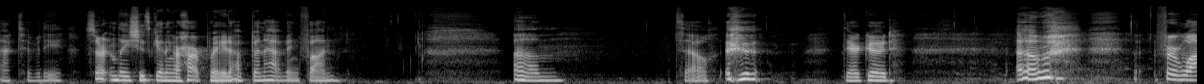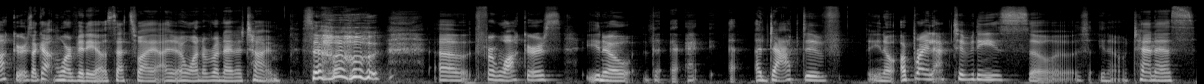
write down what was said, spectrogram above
activity. Certainly, she's getting her heart rate up and having fun. Um, so they're good. Um, for walkers, I got more videos. That's why I don't want to run out of time. So uh, for walkers, you know, the, uh, adaptive you know upright activities so you know tennis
